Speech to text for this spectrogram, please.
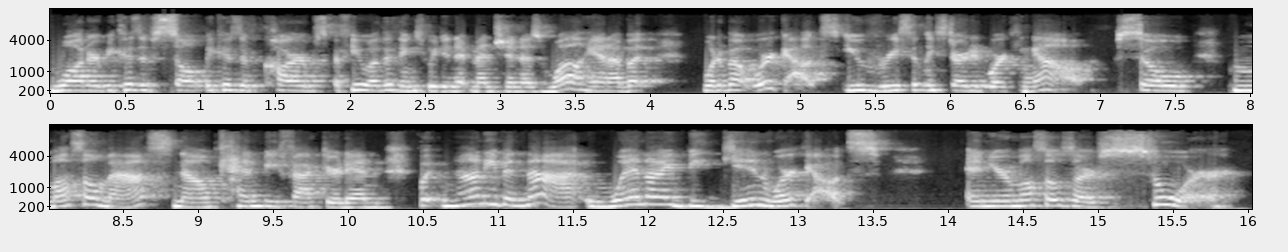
water, because of salt, because of carbs, a few other things we didn't mention as well, Hannah, but what about workouts? You've recently started working out. So muscle mass now can be factored in, but not even that. When I begin workouts, and your muscles are sore,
